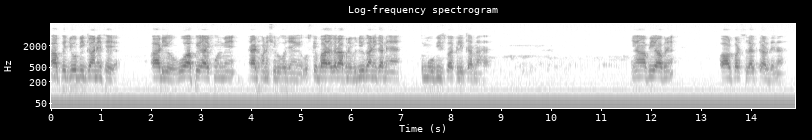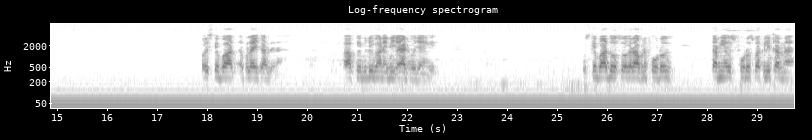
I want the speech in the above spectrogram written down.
आपके जो भी गाने थे ऑडियो वो आपके आईफोन में ऐड होने शुरू हो जाएँगे। उसके बाद अगर आपने वीडियो गाने करने हैं तो मूवीज़ पर क्लिक करना है। यहाँ भी आपने ऑल पर सिलेक्ट कर देना है। और इसके बाद अप्लाई कर देना है। आपके वीडियो गाने भी ऐड हो जाएँगे। उसके बाद दोस्तों, अगर आपने फ़ोटोज़ करनी है तो उस फ़ोटोज़ पर क्लिक करना है।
